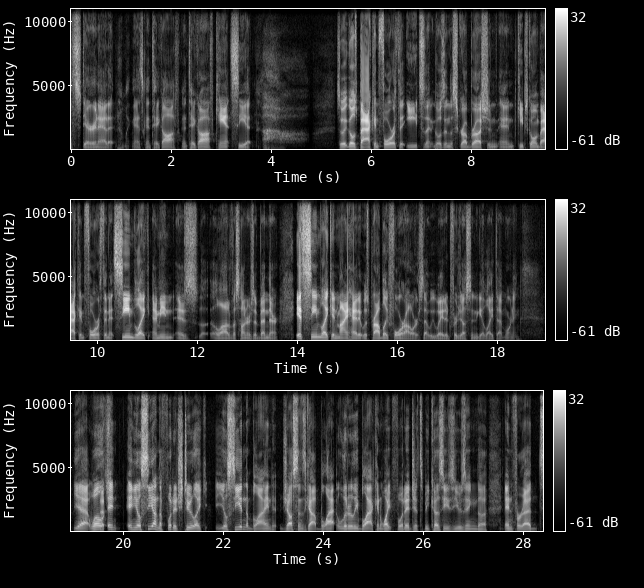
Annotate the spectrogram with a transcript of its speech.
staring at it. I'm like, "Man, it's gonna take off. Gonna take off. Can't see it." Oh so it goes back and forth. It eats, then it goes in the scrub brush and, and keeps going back and forth. And it seemed like, I mean, as a lot of us hunters have been there, it seemed like in my head it was probably four hours that we waited for Justin to get light that morning. Yeah, well, and and you'll see on the footage too. Like you'll see in the blind, Justin's got black, literally black and white footage. It's because he's using the infrared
